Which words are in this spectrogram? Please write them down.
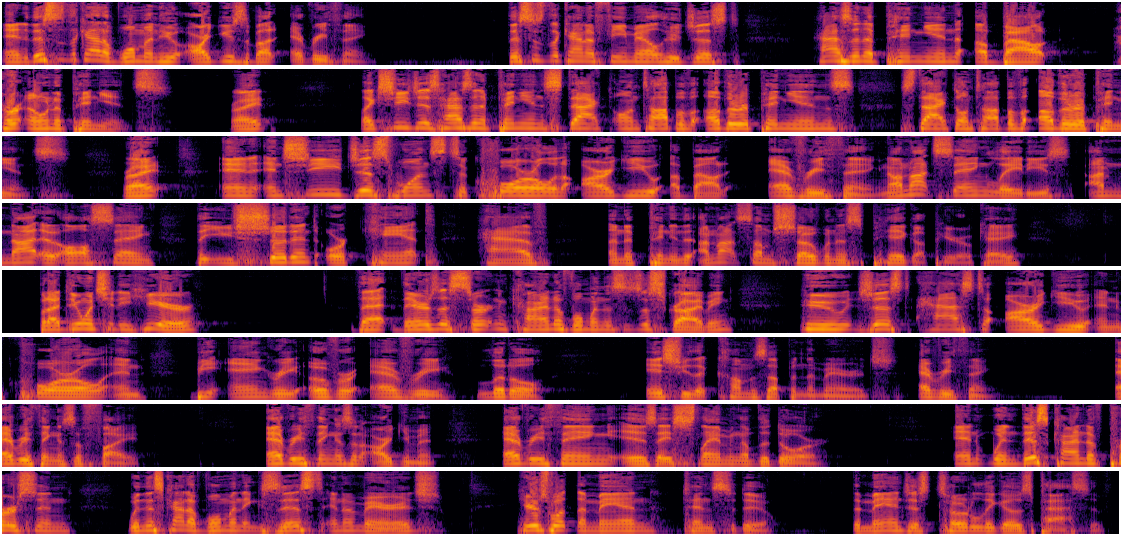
and this is the kind of woman who argues about everything. This is the kind of female who just has an opinion about her own opinions, right? Like she just has an opinion stacked on top of other opinions, stacked on top of other opinions, right? And and she just wants to quarrel and argue about everything. Now I'm not saying ladies, I'm not at all saying that you shouldn't or can't have an opinion. That I'm not some chauvinist pig up here, okay? But I do want you to hear that there's a certain kind of woman this is describing who just has to argue and quarrel and be angry over every little issue that comes up in the marriage. Everything. Everything is a fight. Everything is an argument. Everything is a slamming of the door. And when this kind of person, when this kind of woman exists in a marriage, here's what the man tends to do the man just totally goes passive.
